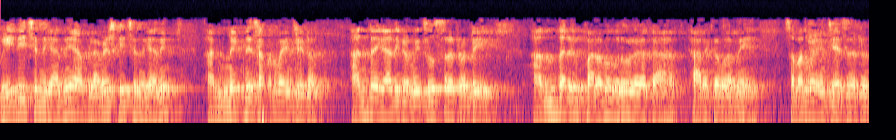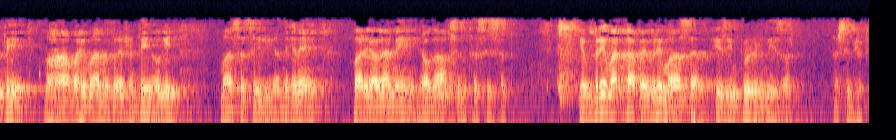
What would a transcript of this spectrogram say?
బెయిలీ ఇచ్చింది కానీ ఆ బ్లవెష్కి ఇచ్చింది కానీ అన్నిటినీ సమన్వయం చేయటం. అంతేకాదు ఇక్కడ మీరు చూస్తున్నటువంటి అందరి పరమ గురువుల యొక్క కార్యక్రమాల్ని సమన్వయం చేసినటువంటి మహామహిమాన్వితులైనటువంటి యోగి మాస్టర్ శ్రీ అందుకనే వారి యోగాన్ని యోగా ఆఫ్ సింథసిస్ అంట every work of every master is included in his work that's beauty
